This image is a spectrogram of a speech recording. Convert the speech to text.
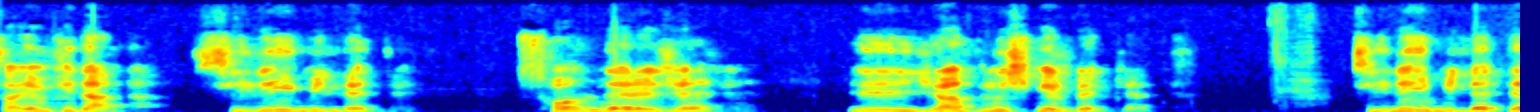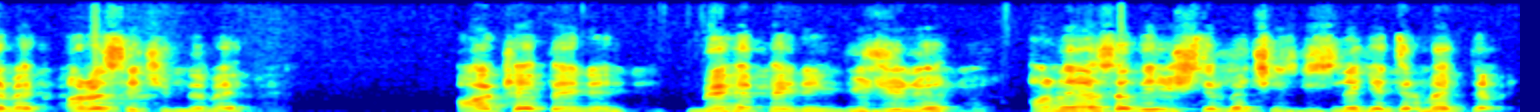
Sayın Fidan, sivil millet son derece e, yanlış bir beklenti. Sine millet demek, ara seçim demek, AKP'nin, MHP'nin gücünü anayasa değiştirme çizgisine getirmek demek.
